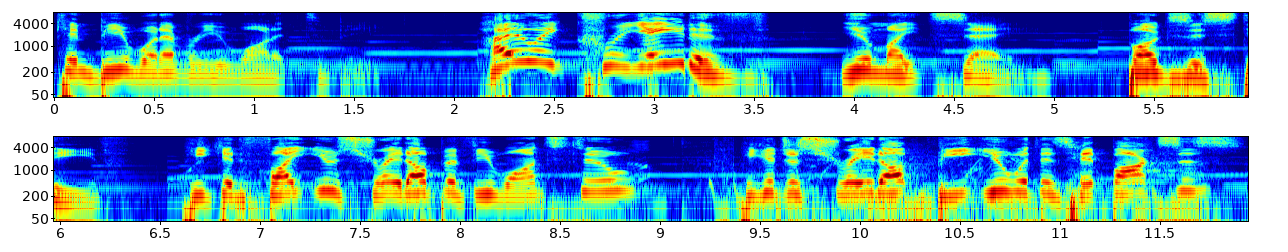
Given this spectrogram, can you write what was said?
can be whatever you want it to be. Highly creative, you might say. Bugs is Steve. He can fight you straight up if he wants to. He could just straight up beat you with his hitboxes.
